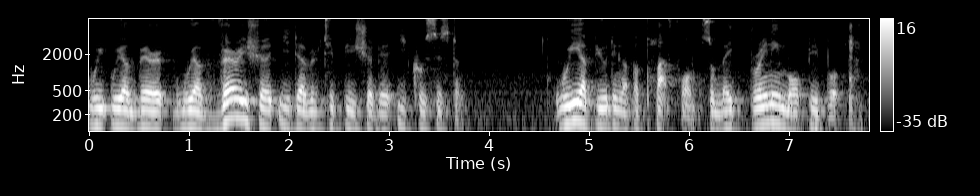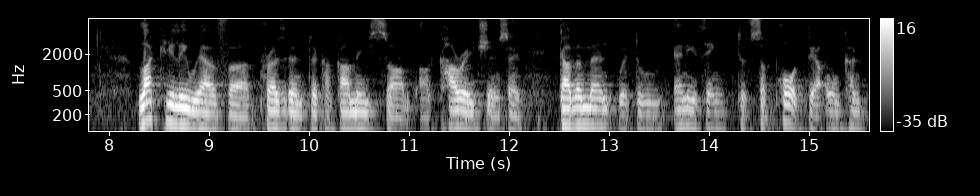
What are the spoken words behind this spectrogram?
we, we, are very, we are very sure EWTP should be an ecosystem. We are building up a platform, so make bringing more people. Luckily, we have uh, President Kagame's um, uh, courage and say government will do anything to support their own country.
